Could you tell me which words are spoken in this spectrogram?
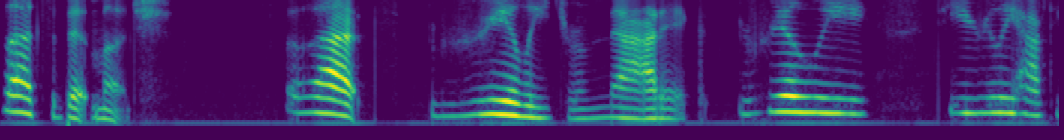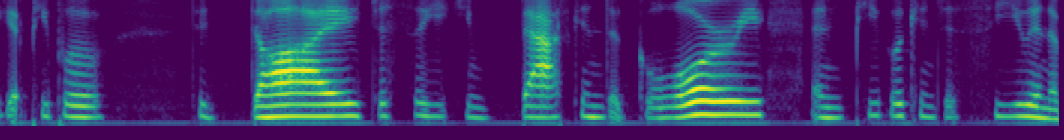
That's a bit much. That's really dramatic. Really? Do you really have to get people die just so you can bask in the glory and people can just see you in a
